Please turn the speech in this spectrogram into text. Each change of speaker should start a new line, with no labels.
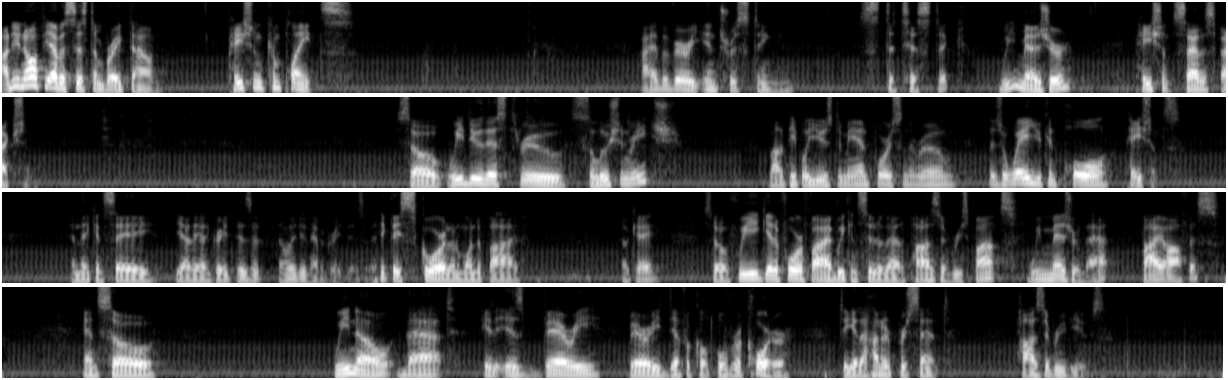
How do you know if you have a system breakdown? Patient complaints. I have a very interesting statistic. We measure patient satisfaction. So we do this through Solutionreach. A lot of people use Demandforce in the room. There's a way you can poll patients. And they can say, yeah, they had a great visit. No, they didn't have a great visit. I think they score it on one to five. Okay? So if we get a four or five, we consider that a positive response. We measure that by office. And so we know that it is very, very difficult over a quarter to get 100% positive reviews.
